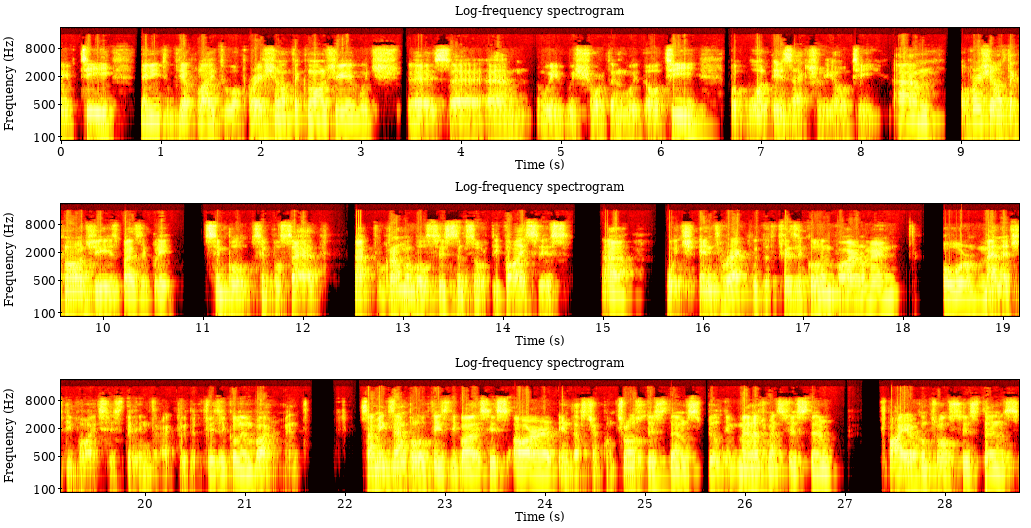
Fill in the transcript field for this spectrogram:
IoT. They need to be applied to operational technology, which is uh, um, we we shorten with OT. But what is actually OT? Um, operational technology is basically simple, simple said, uh, programmable systems or devices uh, which interact with the physical environment or manage devices that interact with the physical environment. Some example of these devices are industrial control systems, building management system, fire control systems,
